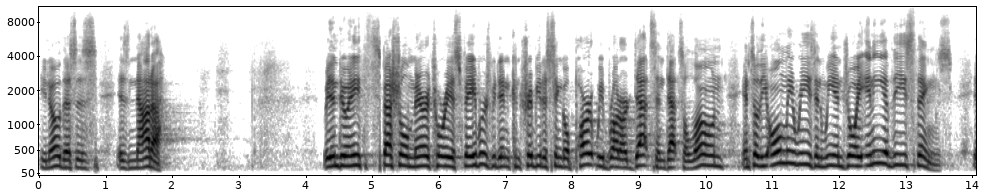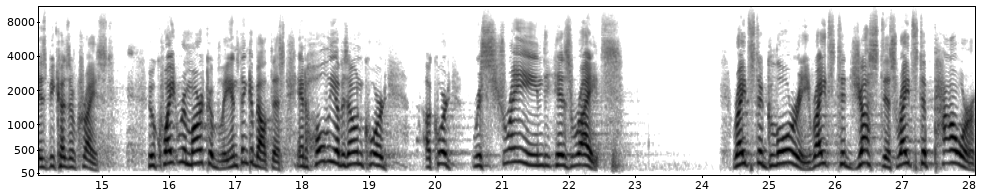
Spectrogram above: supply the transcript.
you know this, is, is nada. We didn't do any special meritorious favors. We didn't contribute a single part. We brought our debts and debts alone. And so the only reason we enjoy any of these things is because of Christ who quite remarkably, and think about this, and wholly of his own accord, accord restrained his rights. Rights to glory, rights to justice, rights to power.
